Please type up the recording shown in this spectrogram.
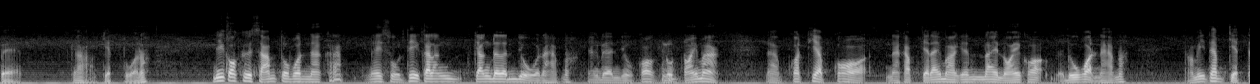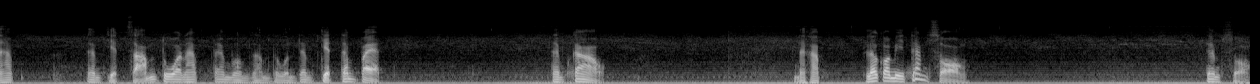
8 9 7 ตัวเนาะ นี่ก็คือ 3 ตัวบนนะครับ ในสูตรที่กำลังยังเดินอยู่นะครับเนาะยังเดินอยู่ก็หลุดน้อยมากนะครับ ก็เทียบก็นะครับจะได้มากจะได้น้อยก็ดูก่อนนะครับเนาะเอามีแต้มเจ็ดนะครับ แต้มเจ็ดสามตัวนะครับ แต้มรวมสามตัวบนแต้มเจ็ดแต้มแปดแต้มเก้านะครับ แล้วก็มีแต้มสองแต้มสอง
